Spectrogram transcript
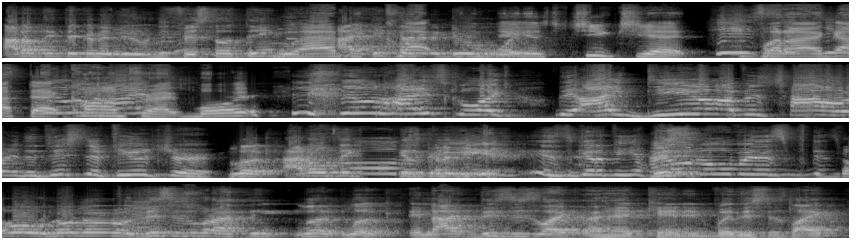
I don't think they're gonna do the Mephisto thing. You I haven't think they're clapped gonna do what, niggas cheeks yet, He's- but I got that still high- contract, boy. He's still in high school. Like the idea of his childhood in the distant future. Look, I don't think it's gonna be. It's gonna be held This- over this. this No, no, no, no. This is what I think. Look, look, and I. This is like a headcanon, but this is like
